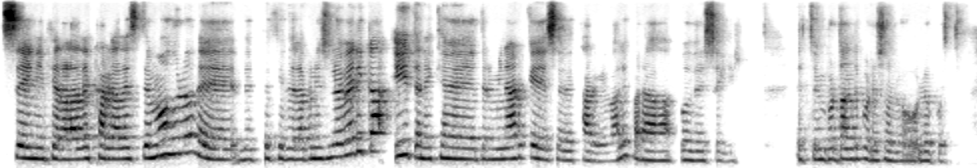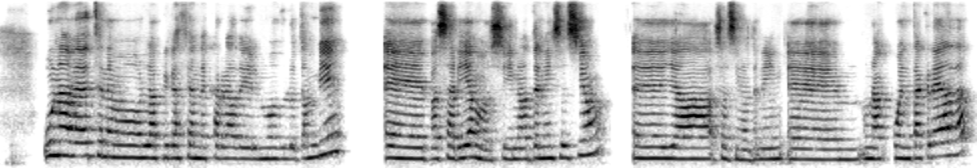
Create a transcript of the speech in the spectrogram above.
se iniciará la descarga de este módulo de, especies de la península ibérica y tenéis que determinar que se descargue, ¿vale? Para poder seguir. Esto es importante, por eso lo, he puesto. Una vez tenemos la aplicación descargada del módulo también, eh, pasaríamos, si no tenéis sesión, eh, ya, o sea, si no tenéis eh, una cuenta creada,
